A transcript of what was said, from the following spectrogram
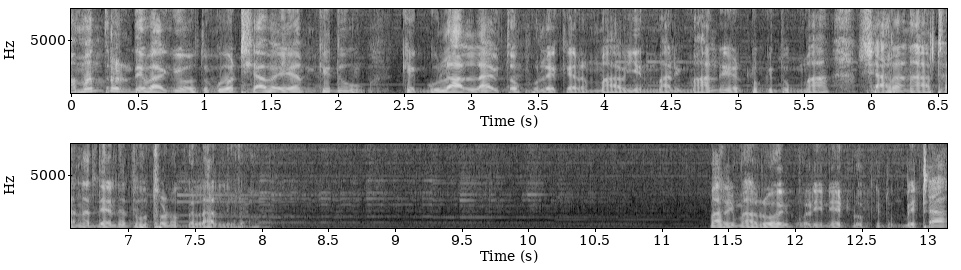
આમંત્રણ દેવા ગયો હતો. ગોઠિયાવે એમ કીધું કે ગુલાલ લાવ તો ફૂલે કે રમવા આવીને મારી માને એટલું કીધું માં શારાના આઠાના દે ને તું થોડો ગલાલ લઈ આવ. મારી માં રોઈ પડીને એટલું કીધું બેટા,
